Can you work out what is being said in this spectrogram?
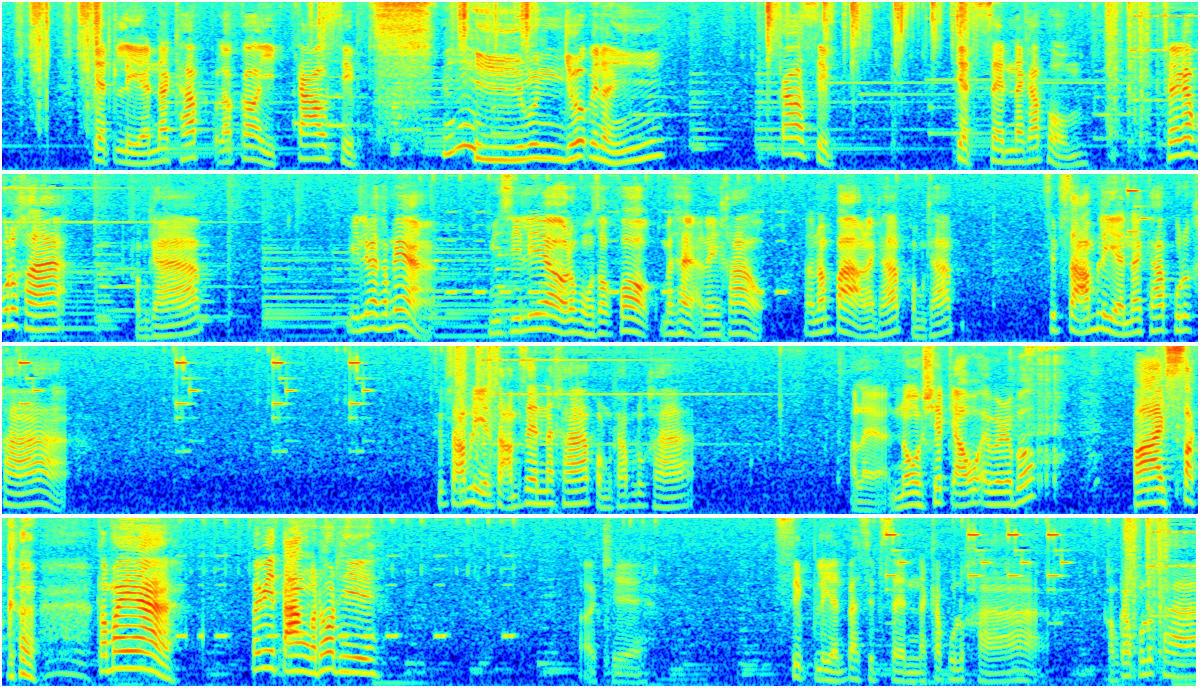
7 เหรียญนะครับ แล้วก็อีก 90นี่มึงเยอะไปไหน 90 7 เซนนะครับผม เชิญครับคุณลูกค้า ขอบคุณครับ มีอะไรบ้างครับเนี่ย มีซีเรียลแล้วผงซักฟอกไม่ใช่อะไรข้าว แล้วน้ำเปล่านะครับ ขอบคุณครับ 13 เหรียญนะครับคุณลูกค้า 13 เหรียญ3เซนนะครับผมครับลูกค้า อะไรอะ no check out available buy sucker ทำไมอะไม่มีตังค์ขอโทษที โอเค 10 เหรียญ80 เซนนะครับคุณลูกค้า ขอบคุณครับคุณลูกค้า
